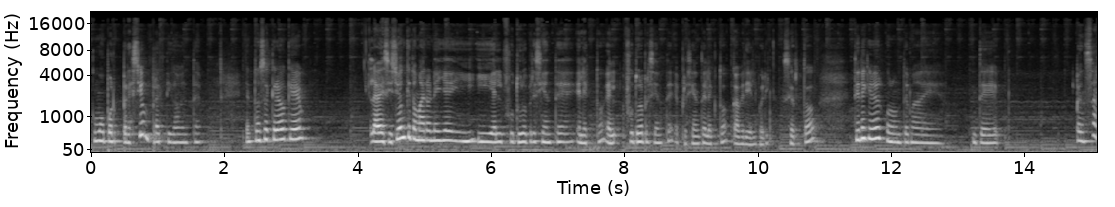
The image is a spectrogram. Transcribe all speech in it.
como por presión prácticamente. Entonces creo que la decisión que tomaron ella y, el futuro presidente electo, el futuro presidente, el presidente electo, Gabriel Boric, ¿cierto? Tiene que ver con un tema de, pensar,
